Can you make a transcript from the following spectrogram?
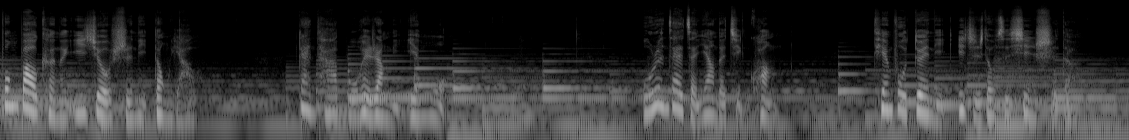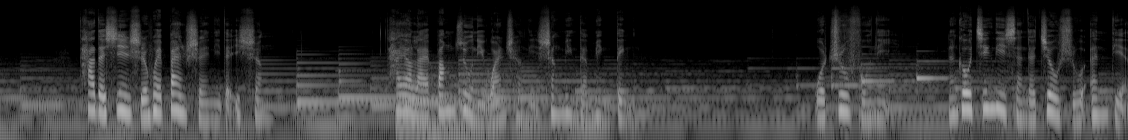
风暴可能依旧使你动摇，但它不会让你淹没。无论在怎样的境况。天父对你一直都是信实的，他的信实会伴随你的一生，他要来帮助你完成你生命的命定。我祝福你能够经历神的救赎恩典，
